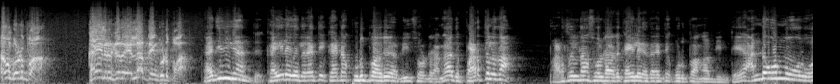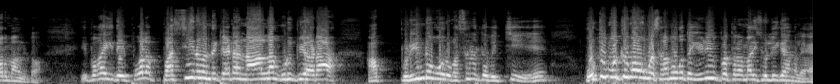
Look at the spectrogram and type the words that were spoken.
அவன் கொடுப்பான். கையில் இருக்கிற எல்லாத்தையும் கொடுப்பான். ரஜினிகாந்த் கையில இருக்கிற எல்லாத்தையும் கேட்டா கொடுப்பாரு அப்படின்னு சொல்றாங்க. அது படத்துல தான். படத்துல தான் சொல்றாரு கையில எல்லாத்தையும் கொடுப்பாங்க அப்படின்ட்டு. அந்த உண்மை ஒரு ஓரமா இருக்கட்டும். இப்போ இதை போல பசின்னு வந்து கேட்டா நான்லாம் கொடுப்பியாடா? அப்படின்னு ஒரு வசனத்தை வச்சு ஒட்டுமொத்தமா உங்க சமூகத்தை இழிவுபடுத்துற மாதிரி சொல்லிக்காங்களே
